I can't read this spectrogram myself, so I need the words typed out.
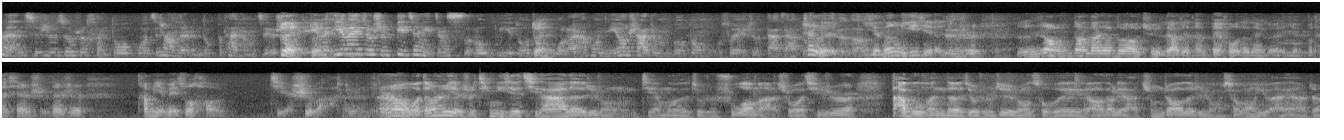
闻其实就是很多国际上的人都不太能接受，对因为因为就是毕竟已经死了五亿多动物了，然后你又杀这么多动物，所以就大家都会觉得也能理解，就对是呃让让大家都要去了解它背后的那个也不太现实，但是他们也没做好解释吧，就是反正我当时也是听一些其他的这种节目，就是说嘛，说其实大部分的就是这种所谓澳大利亚征召的这种消防员呀，这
